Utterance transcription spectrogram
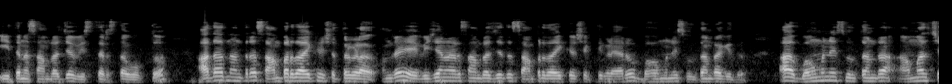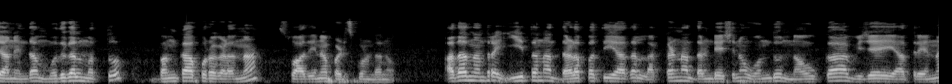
ಈತನ ಸಾಮ್ರಾಜ್ಯ ವಿಸ್ತರಿಸ್ತಾ ಹೋಗ್ತು. ಅದಾದ ನಂತರ ಸಾಂಪ್ರದಾಯಿಕ ಶತ್ರುಗಳ, ಅಂದ್ರೆ ವಿಜಯನಗರ ಸಾಮ್ರಾಜ್ಯದ ಸಾಂಪ್ರದಾಯಿಕ ಶಕ್ತಿಗಳು ಯಾರು? ಬಹುಮನಿ ಸುಲ್ತಾನರಾಗಿದ್ರು. ಆ ಬಹುಮನಿ ಸುಲ್ತಾನರ ಅಹಮದ್ ಶಾನಿಂದ ಮುದಗಲ್ ಮತ್ತು ಬಂಕಾಪುರಗಳನ್ನ ಸ್ವಾಧೀನಪಡಿಸಿಕೊಂಡನು. ಅದಾದ ನಂತರ ಈತನ ದಳಪತಿಯಾದ ಲಕ್ಕಣ್ಣ ದಂಡೇಶನ ಒಂದು ನೌಕಾ ವಿಜಯ ಯಾತ್ರೆಯನ್ನ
